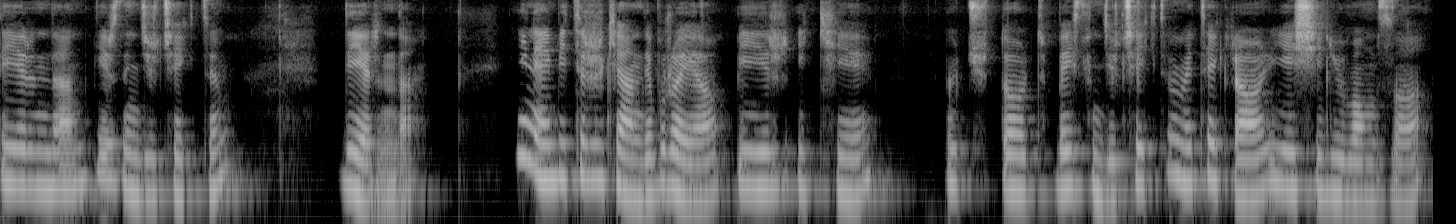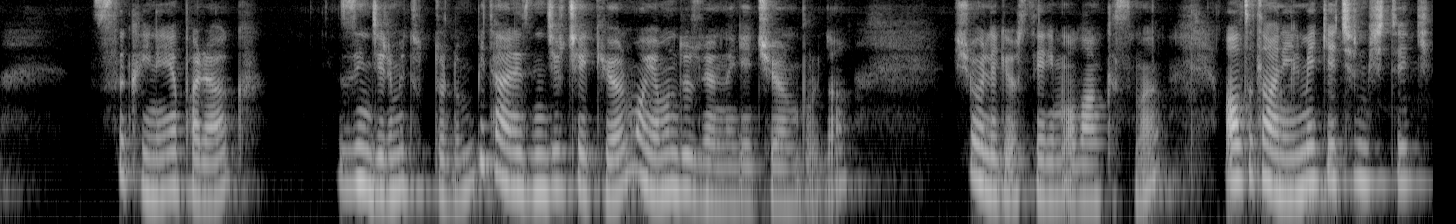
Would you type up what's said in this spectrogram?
Diğerinden bir zincir çektim. Diğerinden. Yine bitirirken de buraya 1, 2, 3, 4, 5 zincir çektim ve tekrar yeşil yuvamıza sık iğne yaparak zincirimi tutturdum. Bir tane zincir çekiyorum. Oyamın düz yönüne geçiyorum burada. Şöyle göstereyim olan kısmı. 6 tane ilmek geçirmiştik.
